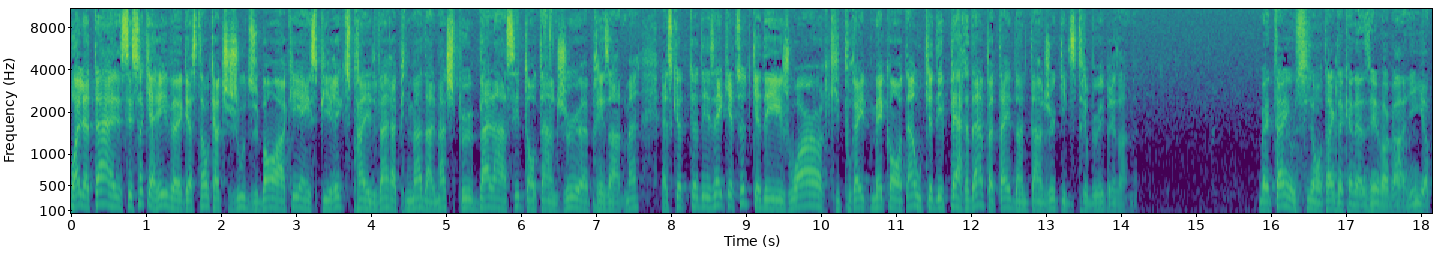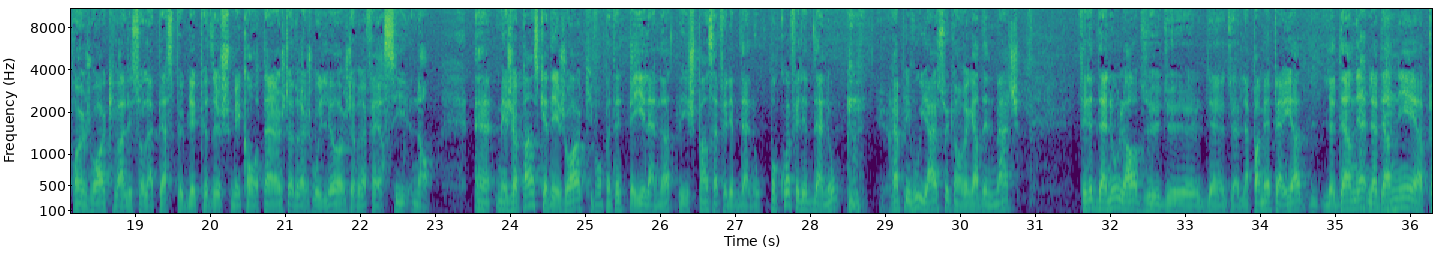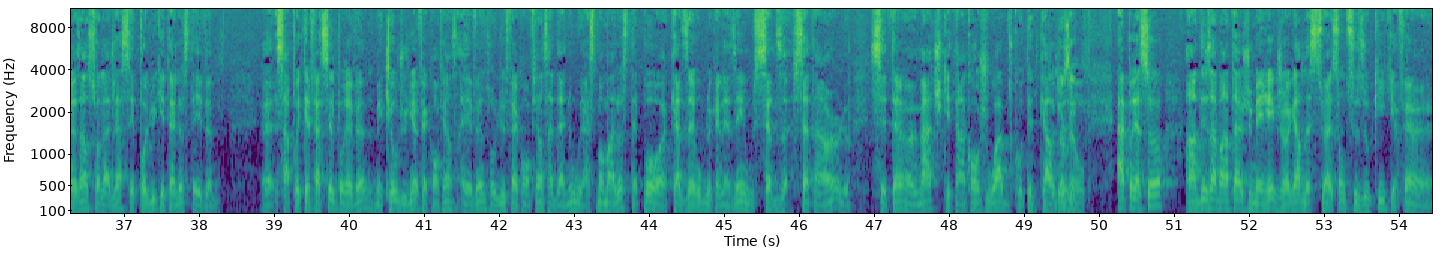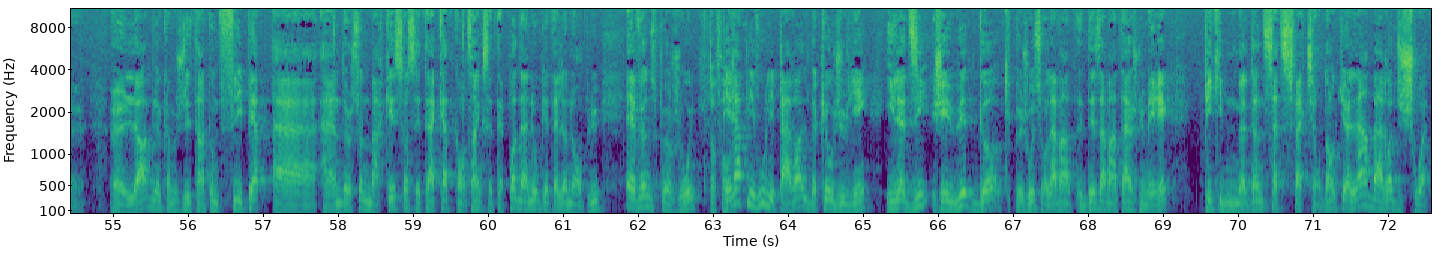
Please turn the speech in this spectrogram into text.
Oui, le temps, c'est ça qui arrive, Gaston, quand tu joues du bon hockey inspiré, que tu prends les devants rapidement dans le match, tu peux balancer ton temps de jeu euh, présentement. Est-ce que tu as des inquiétudes qu'il y a des joueurs qui pourraient être mécontents ou qu'il a des perdants peut-être dans le temps de jeu qui est distribué présentement? Bien, tant et aussi longtemps que le Canadien va gagner, il n'y a pas un joueur qui va aller sur la place publique et dire je suis mécontent, je devrais jouer là, je devrais faire ci. Non. Euh, mais je pense qu'il y a des joueurs qui vont peut-être payer la note, et je pense à Philippe Dano. Pourquoi Philippe Dano? Rappelez-vous, hier, ceux qui ont regardé le match, Philippe Dano, lors de, la première période, le dernier, la dernière présence sur la glace, c'est pas lui qui était là, c'était Evans. Euh, ça n'a pas été facile pour Evans, mais Claude Julien fait confiance à Evans au lieu de faire confiance à Danou. À ce moment-là, c'était pas 4-0 pour le Canadien ou 7, 1. C'était un match qui était encore jouable du côté de Calgary. Après ça, en désavantage numérique, je regarde la situation de Suzuki qui a fait un un lob, comme je dis tantôt, une flippette à, Anderson marqué. Ça, c'était à 4 contre 5. C'était pas Dano qui était là non plus. Evans peut jouer. Et rappelez-vous les paroles de Claude Julien. Il a dit J'ai huit gars qui peuvent jouer sur le désavantage numérique puis qui me donnent satisfaction. Donc, il y a l'embarras du choix.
